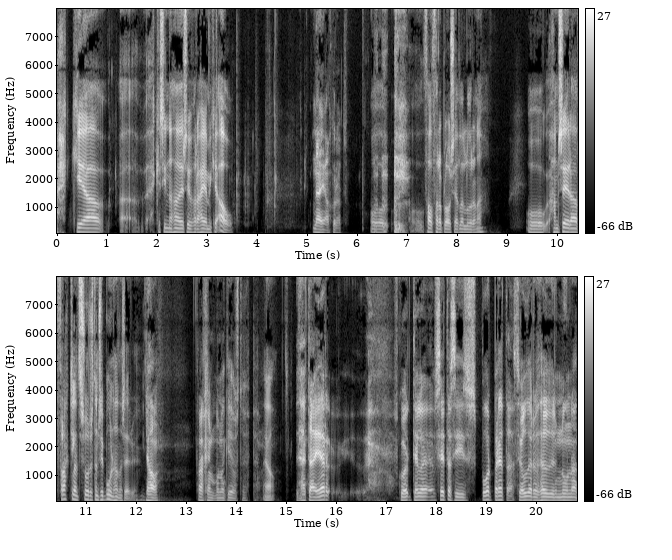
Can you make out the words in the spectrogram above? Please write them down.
ekki að ekki að sína það þessi að fara að hæja mikið á. Nei, akkurat. Og, og þá þarf að blási alla lúrana og hann segir að Fraklands súrustan sé búin þannig segir Já, Frakland búin að gefast upp. Já, Þetta er sko, til að setja sér í spór breyta, þjóðar höfðu núna,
